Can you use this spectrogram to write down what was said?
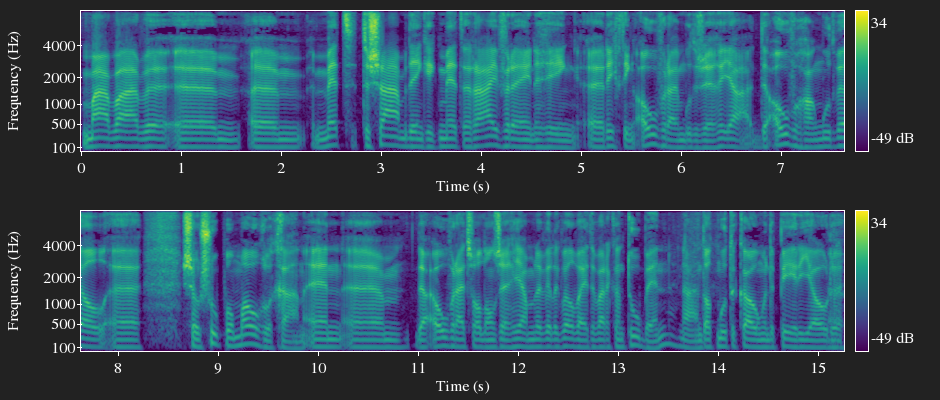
Maar waar we ehm, ehm, met, tezamen denk ik met de rijvereniging eh, richting overheid moeten zeggen... ja, de overgang moet wel eh, zo soepel mogelijk gaan. En em, de overheid zal dan zeggen, ja, maar dan wil ik wel weten waar ik aan toe ben. Nou, en dat moet de komende periode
